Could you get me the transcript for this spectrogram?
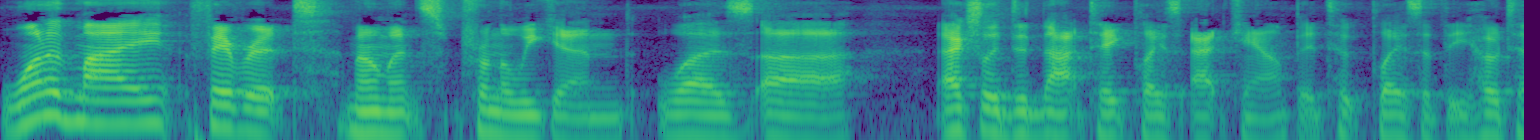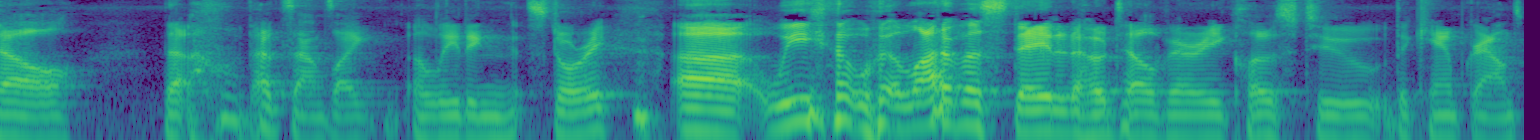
One of my favorite moments from the weekend was uh, actually did not take place at camp. It took place at the hotel. That that sounds like a leading story. Uh, we a lot of us stayed at a hotel very close to the campgrounds,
